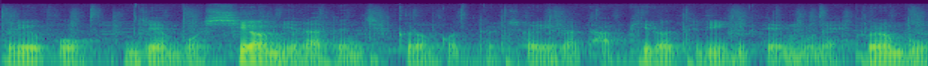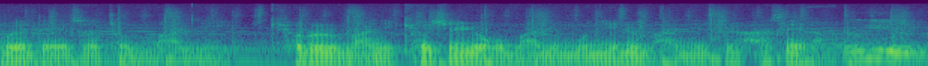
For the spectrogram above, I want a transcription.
그리고 이제 뭐 시험이라든지 그런 것들 저희가 다 빌어드리기 때문에 그런 부분에 대해서 좀 많이 켜를 많이 켜시려고 많이 문의를 많이들 하세요. 여기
